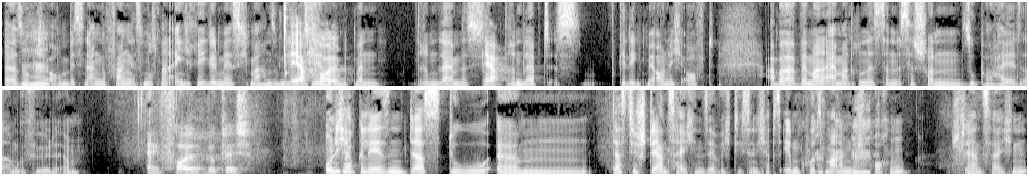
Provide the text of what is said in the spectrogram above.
Äh, so mhm. habe ich auch ein bisschen angefangen. Das muss man eigentlich regelmäßig machen, so meditieren, ja, damit man drin bleiben, dass es Ja. drin bleibt, ist, gelingt mir auch nicht oft. Aber wenn man einmal drin ist, dann ist das schon super heilsam gefühlt. Ja. Ey, voll, wirklich. Und ich habe gelesen, dass du, ähm, dass dir Sternzeichen sehr wichtig sind. Ich habe es eben kurz mal angesprochen. Sternzeichen.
